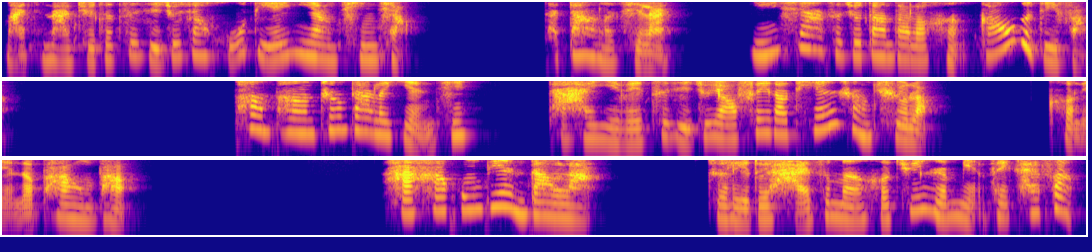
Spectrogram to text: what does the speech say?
玛蒂娜觉得自己就像蝴蝶一样轻巧。她荡了起来，一下子就荡到了很高的地方。胖胖睁大了眼睛，他还以为自己就要飞到天上去了。可怜的胖胖！哈哈宫殿到啦，这里对孩子们和军人免费开放。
